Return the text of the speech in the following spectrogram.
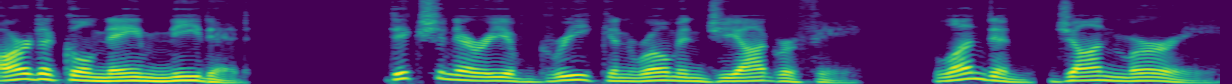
Article name needed. Dictionary of Greek and Roman Geography. London, John Murray.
